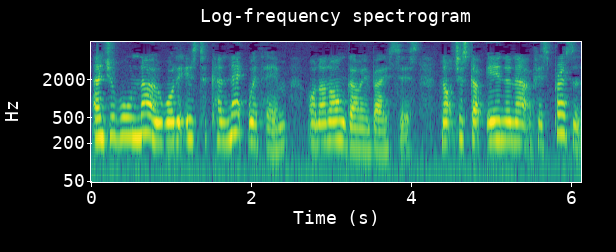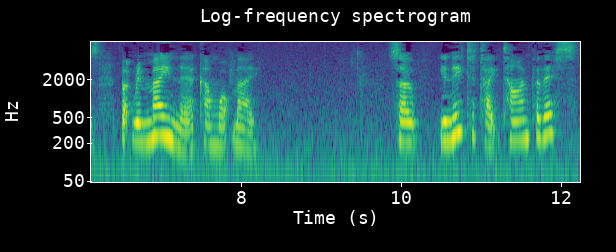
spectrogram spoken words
and you will know what it is to connect with Him on an ongoing basis, not just go in and out of His presence, but remain there come what may. So you need to take time for this.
